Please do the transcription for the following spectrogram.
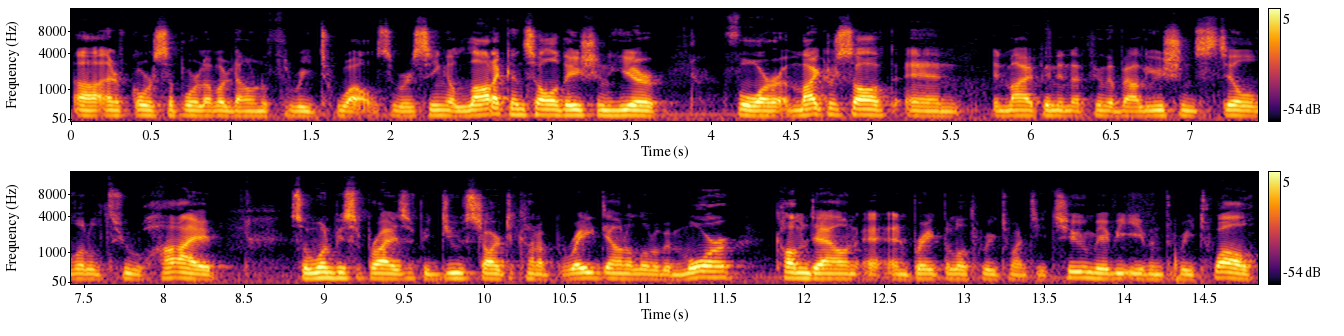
uh, and of course support level down to 312. So we're seeing a lot of consolidation here for Microsoft, and in my opinion, I think the valuation is still a little too high. So wouldn't be surprised if we do start to kind of break down a little bit more, come down and, break below 322, maybe even 312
